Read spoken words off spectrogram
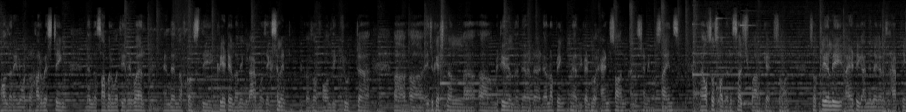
all the rainwater harvesting, then the Sabarmati River, and then, of course, the creative learning lab was excellent because of all the cute uh, uh, uh, educational uh, uh, material that they are developing where you can do hands-on understanding of science. I also saw the research park and so on. So clearly IIT Gandhinagar is a happening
